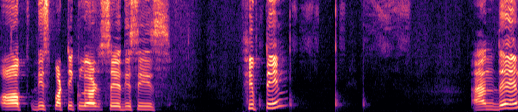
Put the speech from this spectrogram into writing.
of this particular say this is 15 and then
